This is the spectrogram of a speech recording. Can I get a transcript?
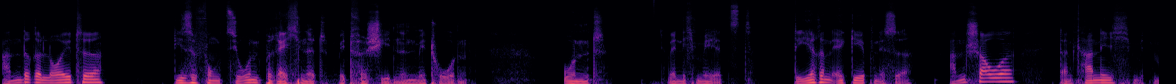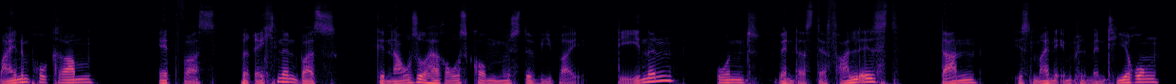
andere Leute diese Funktion berechnet mit verschiedenen Methoden. Und wenn ich mir jetzt deren Ergebnisse anschaue, dann kann ich mit meinem Programm etwas berechnen, was genauso herauskommen müsste wie bei denen. Und wenn das der Fall ist, dann ist meine Implementierung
